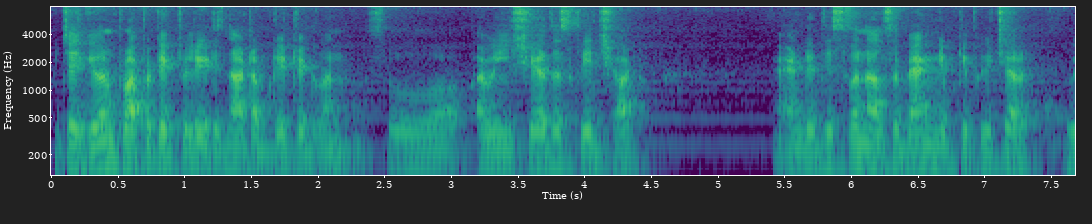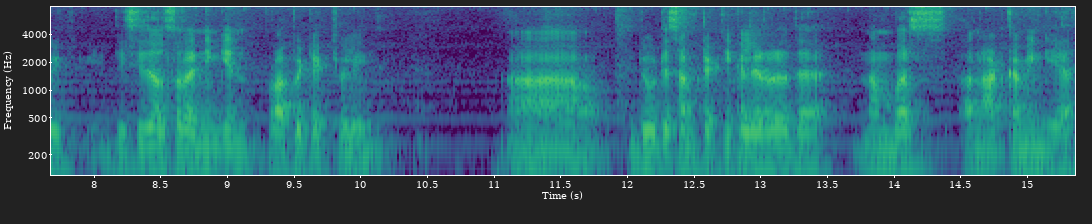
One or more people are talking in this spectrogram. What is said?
Which is given profit actually it is not updated one. So uh, I will share the screenshot. And this one also Bank Nifty future which this is also running in profit actually. Uh, due to some technical error the numbers are not coming here.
